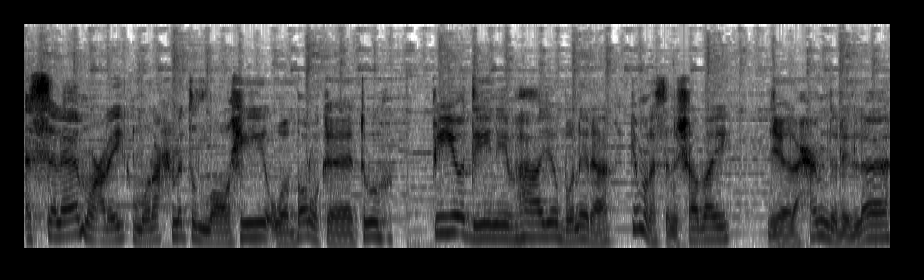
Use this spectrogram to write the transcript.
আসসালামু আলাইকুম রহমতুল্লাহি ওবরকাতুহ। প্রিয় দিনী ভাই ও বোনেরা, কেমন আছেন সবাই? জি, আলহামদুলিল্লাহ।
